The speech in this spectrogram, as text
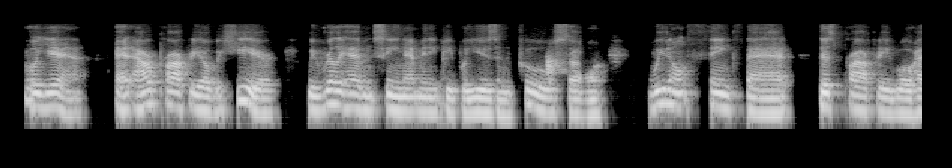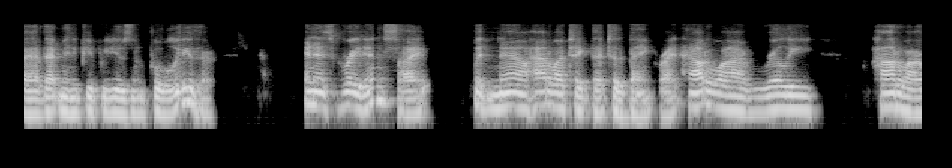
well, yeah, at our property over here, we really haven't seen that many people using the pool. So we don't think that this property will have that many people using the pool either. And it's great insight. But now, how do I take that to the bank, right? How do I really, how do I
